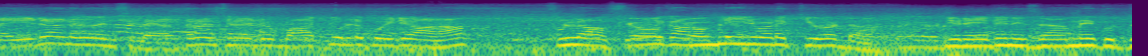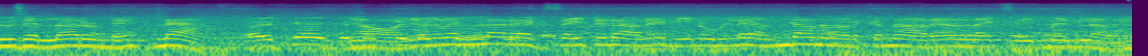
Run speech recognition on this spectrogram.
റൈഡാണെന്ന് മനസ്സിലായി. അത്ര മനസ്സിലായിട്ട് ബാക്കിയുള്ള പോയിട്ട് കാണാം. ഫുൾ ഫുൾ കംപ്ലീറ്റ് ഇവിടെ ക്യൂ കേട്ടോ. ജുനൈദ് നിസാമി കുദ്ദൂസ് എല്ലാവരും ഉണ്ട് അല്ലേ? ഞങ്ങളെല്ലാവരും എക്സൈറ്റഡ് ആണ്. ഇതിനുള്ളിൽ എന്താണ് നടക്കുന്നത് അറിയാനുള്ള എക്സൈറ്റ്മെന്റിലാണ്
